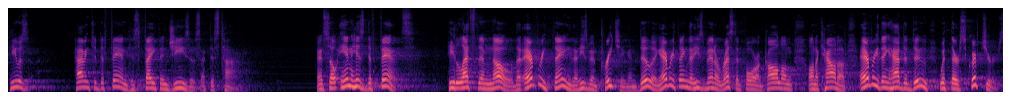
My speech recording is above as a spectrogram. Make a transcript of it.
He was having to defend his faith in Jesus at this time. And so, in his defense, he lets them know that everything that he's been preaching and doing, everything that he's been arrested for and called on, on account of, everything had to do with their scriptures.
